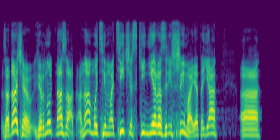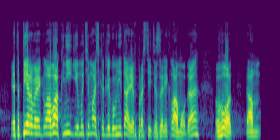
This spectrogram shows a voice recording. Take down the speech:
задача вернуть назад. Она математически неразрешима. Это я... Э, это первая глава книги «Математика для гуманитариев», простите за рекламу, да? Вот там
